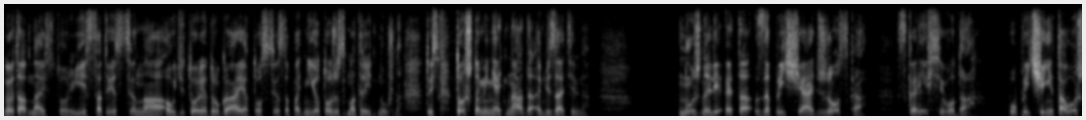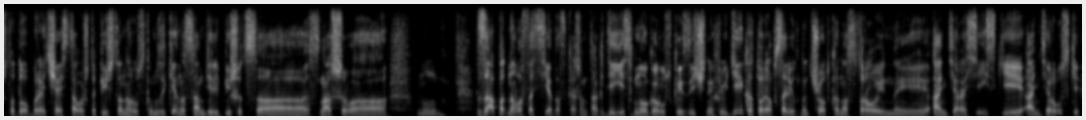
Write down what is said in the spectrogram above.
ну это одна история. Есть, соответственно, аудитория другая, то, соответственно, под нее тоже смотреть нужно. То есть то, что менять надо, обязательно. Нужно ли это запрещать жестко? Скорее всего, да по причине того, что добрая часть того, что пишется на русском языке, на самом деле пишется с нашего ну, западного соседа, скажем так, где есть много русскоязычных людей, которые абсолютно четко настроены антироссийские, антирусские,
